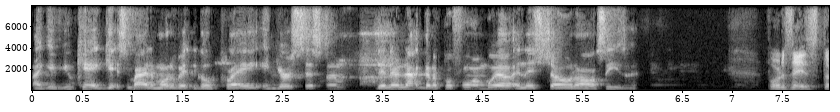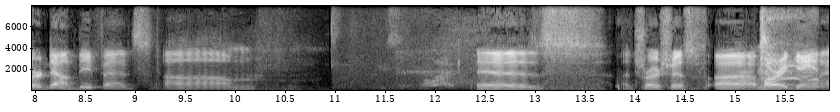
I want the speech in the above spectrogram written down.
Like, if you can't get somebody to motivate to go play in your system, then they're not going to perform well. And this showed all season. Florida State's third down defense um, is atrocious. Uh, Amari Gainer,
